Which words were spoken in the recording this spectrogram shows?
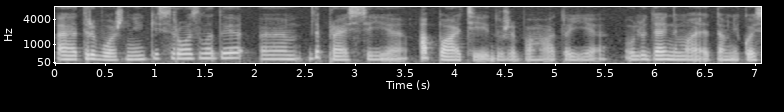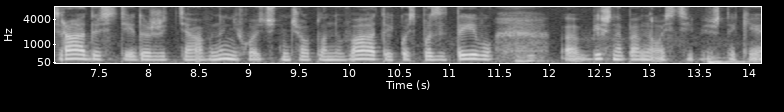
Е, Тривожні якісь розлади, е, депресії, апатії дуже багато є. У людей немає там якоїсь радості до життя, вони не хочуть нічого планувати, якогось позитиву. Е, Більш напевно, ось ці більш такі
